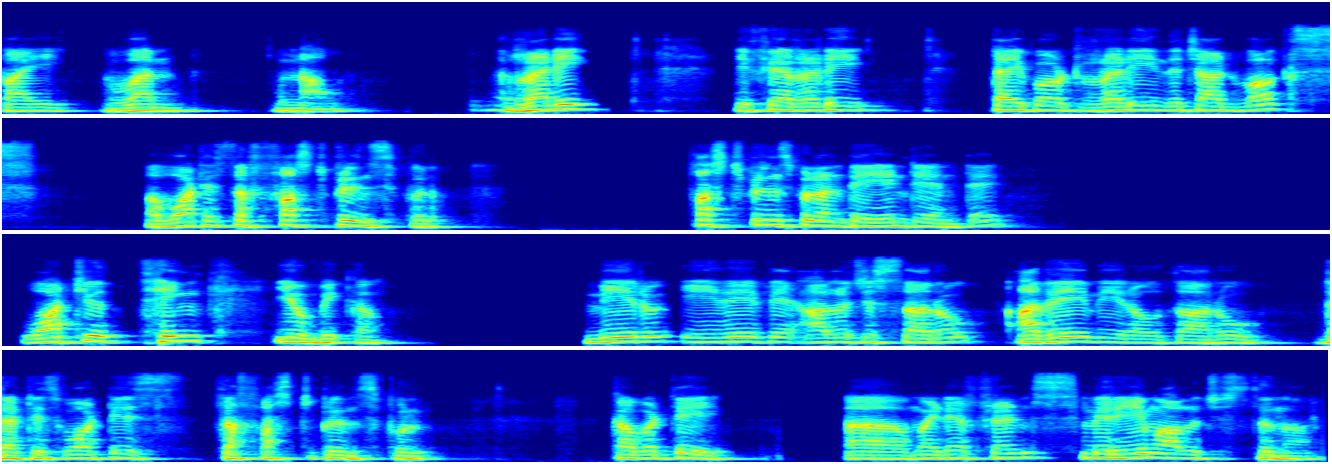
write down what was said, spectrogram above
by one now. Ready? If you're ready, type out ready in the chat box. What is the first principle first principle అంటే ఏంటి అంటే what you think you become మీరు ఏదైతే ఆలోచిస్తారో అదే మీరు అవుతారు. That is what is the first principle కాబట్టి మై డియర్ ఫ్రెండ్స్ మీరు ఏం ఆలోచిస్తున్నారు?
